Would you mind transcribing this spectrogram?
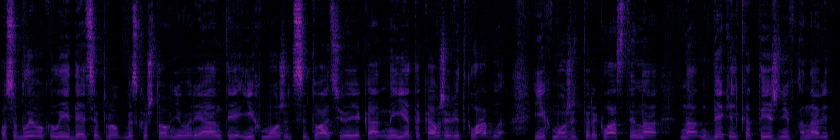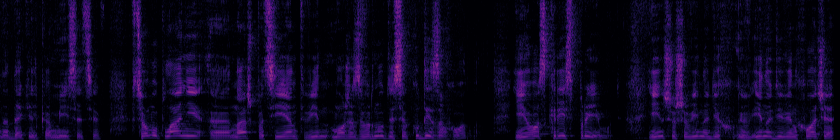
Особливо, коли йдеться про безкоштовні варіанти, їх можуть ситуацію, яка не є така вже відкладна, їх можуть перекласти на, на декілька тижнів, а навіть на декілька місяців. В цьому плані наш пацієнт він може звернутися куди завгодно і його скрізь приймуть. Інше, що іноді, іноді він хоче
